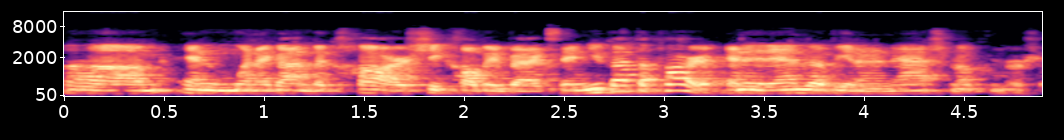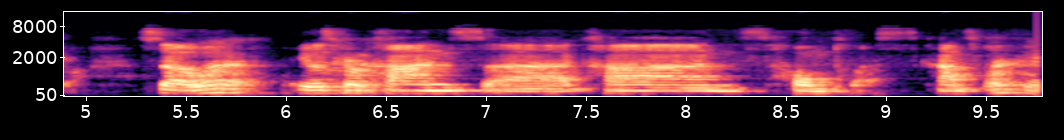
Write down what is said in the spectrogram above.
Um, and when I got in the car, she called me back saying, "You got the part," and it ended up being a national commercial. So What? it was for Conn's uh, Conn's Home Plus Conn's Furniture,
